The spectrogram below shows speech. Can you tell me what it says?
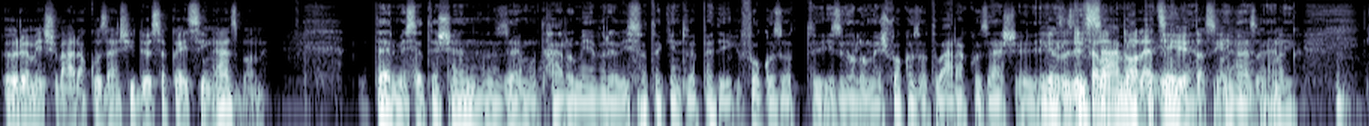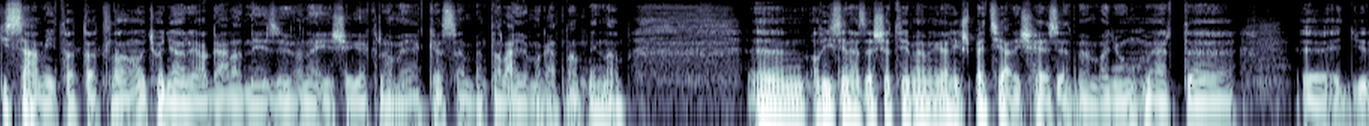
öröm és várakozás időszaka egy színházban? Természetesen az elmúlt három évre visszatekintve pedig fokozott izgalom és fokozott várakozás. Igaz, azért feladta a leckét igen, a színházaknak. Igen, kiszámíthatatlan, hogy hogyan reagál a néző a nehézségekre, amelyekkel szemben találja magát nap, mint nap. A Vígszínház esetében még elég speciális helyzetben vagyunk, mert egy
